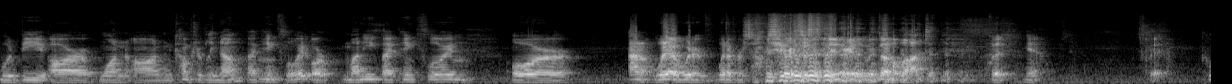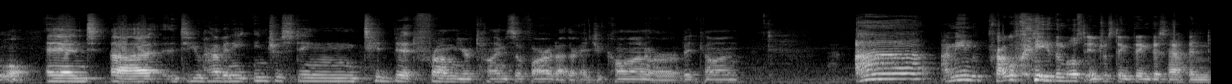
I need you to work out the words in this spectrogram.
would be our one on Comfortably Numb by Pink Floyd, or Money by Pink Floyd, or I don't know, whatever, whatever, whatever songs you're interested in, really. We've done a lot. But yeah. But, Cool. And uh, do you have any interesting tidbit from your time so far at either EduCon or VidCon? Uh, I mean, probably the most interesting thing that's happened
